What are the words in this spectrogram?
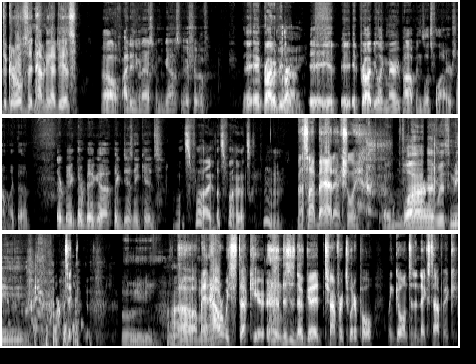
The girls didn't have any ideas. Oh, I didn't even ask him to be honest with you. I should have. It, it probably would be like Aye. it, it, it, it'd probably be like Mary Poppins, Let's Fly, or something like that. They're big. They're big. Uh, big Disney kids. Let's fly. Let's fly. That's hmm. That's not bad, actually. come fly with me. Hmm. Huh. Oh man, how are we stuck here? this is no good. Time for a Twitter poll. We can go on to the next topic.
